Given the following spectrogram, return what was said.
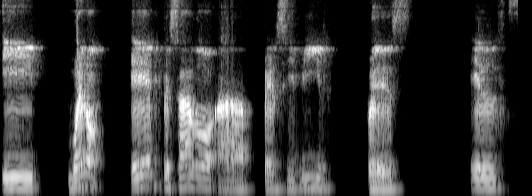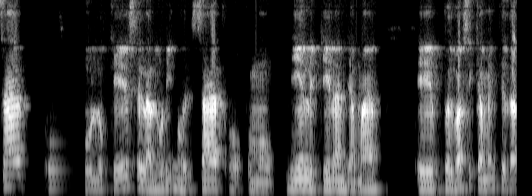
Y bueno, he empezado a percibir pues el SAT o lo que es el algoritmo del SAT, o como bien le quieran llamar, eh, pues básicamente da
